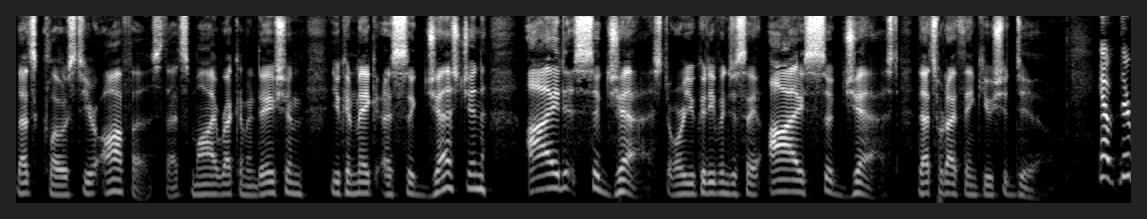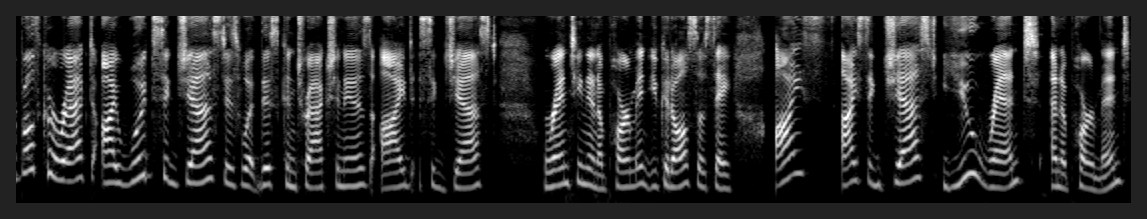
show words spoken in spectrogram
that's close to your office. That's my recommendation. You can make a suggestion. I'd suggest, or you could even just say, I suggest. That's what I think you should do. Yeah, they're both correct. I would suggest is what this contraction is. I'd suggest renting an apartment. You could also say, I I suggest you rent an apartment,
